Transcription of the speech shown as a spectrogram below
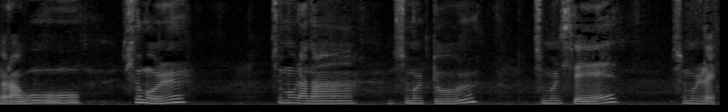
열아홉, 스물, 스물하나, 스물둘, 스물셋, 스물넷,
